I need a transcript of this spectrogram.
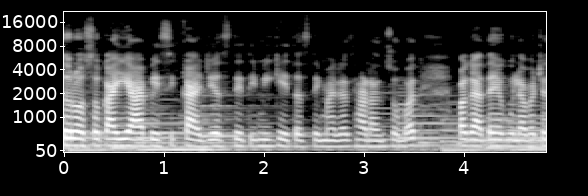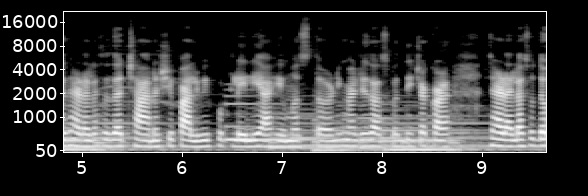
तर असं काही या बेसिक काळजी असते ती मी घेत असते माझ्या झाडांसोबत. बघा आता या गुलाबाच्या झाडाला सुद्धा छान अशी पालवी फुटलेली आहे मस्त. आणि माझ्या जास्वंदीच्या काळ झाडाला सुद्धा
